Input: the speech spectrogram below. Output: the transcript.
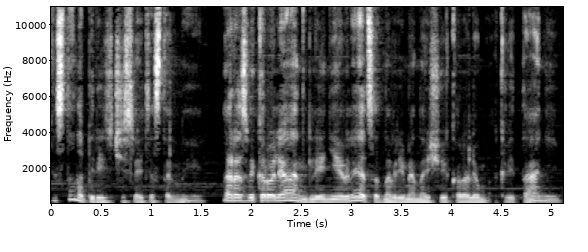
Не стану перечислять остальные. А разве король Англии не является одновременно еще и королем Аквитании,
